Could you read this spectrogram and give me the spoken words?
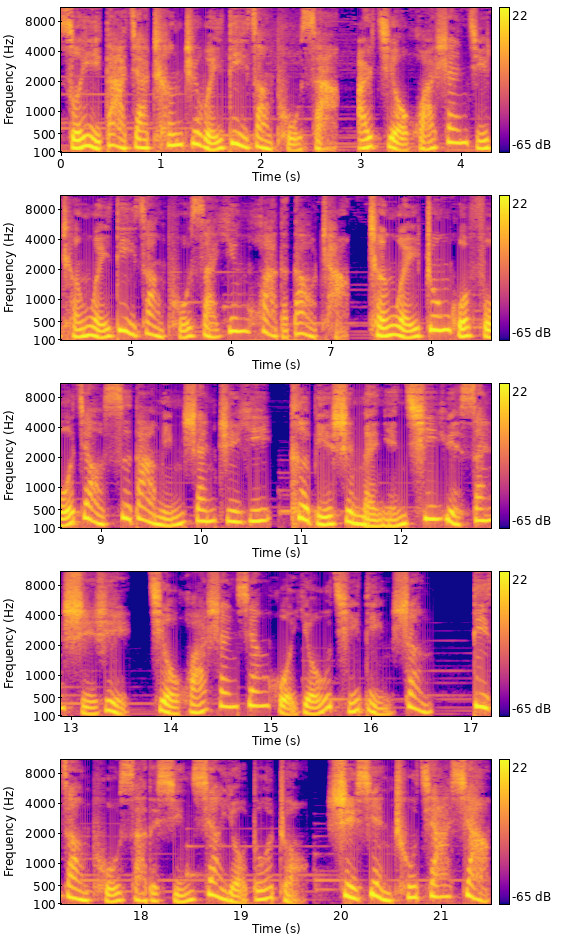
所以大家称之为地藏菩萨。而九华山即成为地藏菩萨应化的道场，成为中国佛教四大名山之一。特别是每年七月三十日，九华山香火尤其鼎盛。地藏菩萨的形象有多种，是现出家相，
